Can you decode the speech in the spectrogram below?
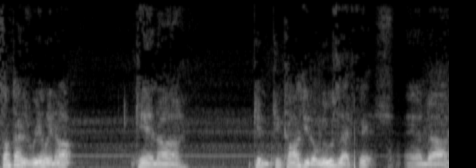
sometimes reeling up can uh, can can cause you to lose that fish. And uh,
